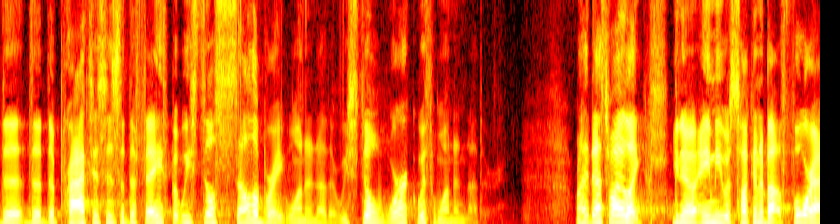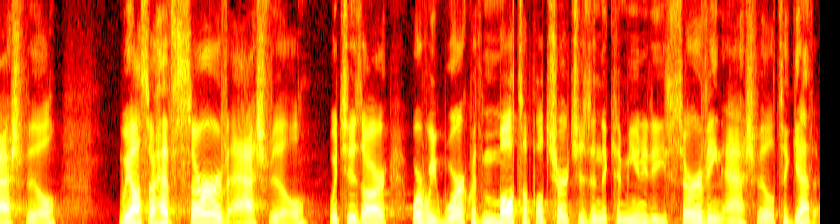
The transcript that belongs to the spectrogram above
the, the, the practices of the faith, but we still celebrate one another. We still work with one another. Right? That's why, like, you know, Amy was talking about for Asheville. We also have Serve Asheville, which is our where we work with multiple churches in the community serving Asheville together.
